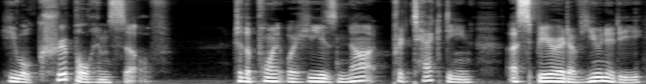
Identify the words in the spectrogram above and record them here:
he will cripple himself to the point where he is not protecting a spirit of unity,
